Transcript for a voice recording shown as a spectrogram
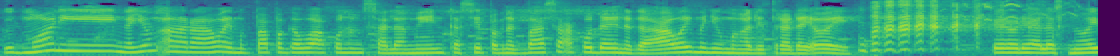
Good morning! Ngayong araw ay magpapagawa ako ng salamin kasi pag nagbasa ako dahil nag-aaway man yung mga litra day oy. Pero di alas 9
